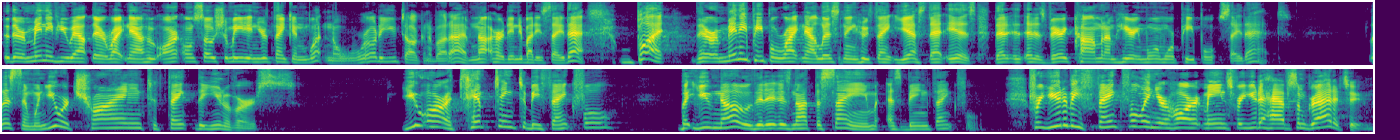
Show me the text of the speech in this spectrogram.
that there are many of you out there right now who aren't on social media and you're thinking, what in the world are you talking about? I have not heard anybody say that. But there are many people right now listening who think, yes, that is. That is, that is very common. I'm hearing more and more people say that. Listen, when you are trying to thank the universe, you are attempting to be thankful, but you know that it is not the same as being thankful. For you to be thankful in your heart means for you to have some gratitude.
